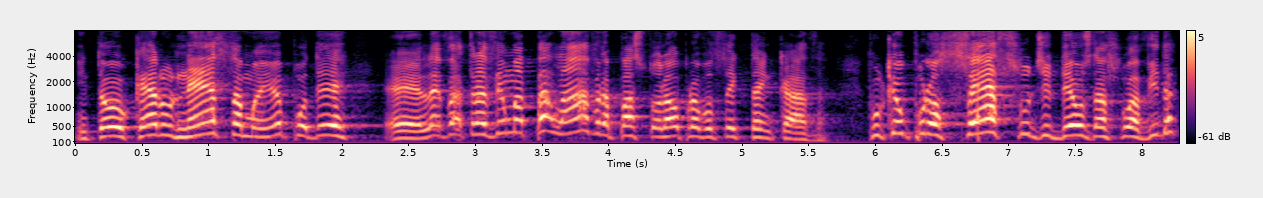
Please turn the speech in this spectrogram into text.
Então, eu quero nessa manhã poder é, levar, trazer uma palavra pastoral para você que está em casa. Porque o processo de Deus na sua vida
